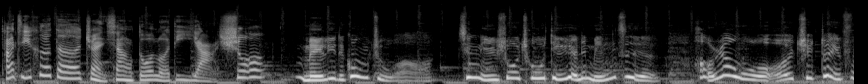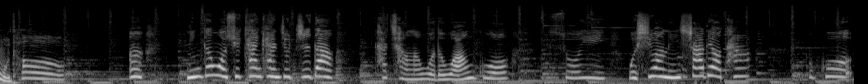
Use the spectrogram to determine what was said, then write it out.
唐吉诃德转向多罗蒂亚说：“美丽的公主啊，请你说出敌人的名字，好让我去对付他。”嗯，您跟我去看看就知道。他抢了我的王国，所以我希望您杀掉他。不过，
